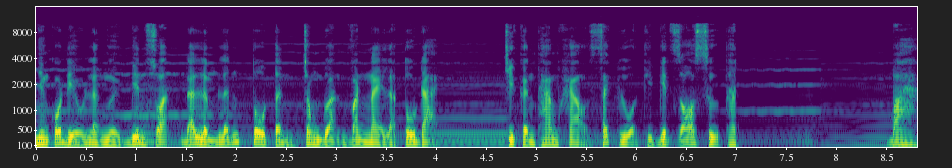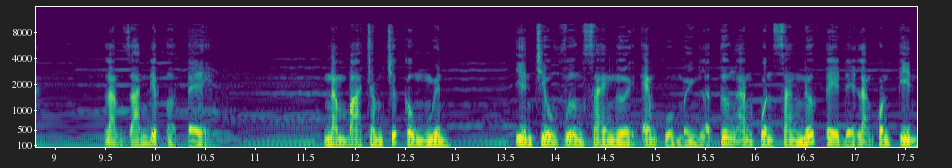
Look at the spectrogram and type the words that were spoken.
nhưng có điều là người biên soạn đã lầm lẫn Tô Tần trong đoạn văn này là Tô Đại. Chỉ cần tham khảo sách lụa thì biết rõ sự thật. 3. Làm gián điệp ở Tề Năm 300 trước công nguyên, Yên Chiêu Vương sai người em của mình là Tương An Quân sang nước Tề để làm con tin.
